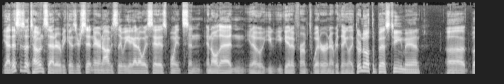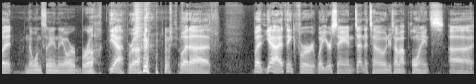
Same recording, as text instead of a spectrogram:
Yeah, this is a tone setter because you're sitting there, and obviously we got to always say this points and, and all that, and you know you, you get it from Twitter and everything. Like they're not the best team, man. Uh, but No one's saying they are, bruh. yeah, bruh. but uh, but yeah, I think for what you're saying, setting a tone, you're talking about points, uh,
